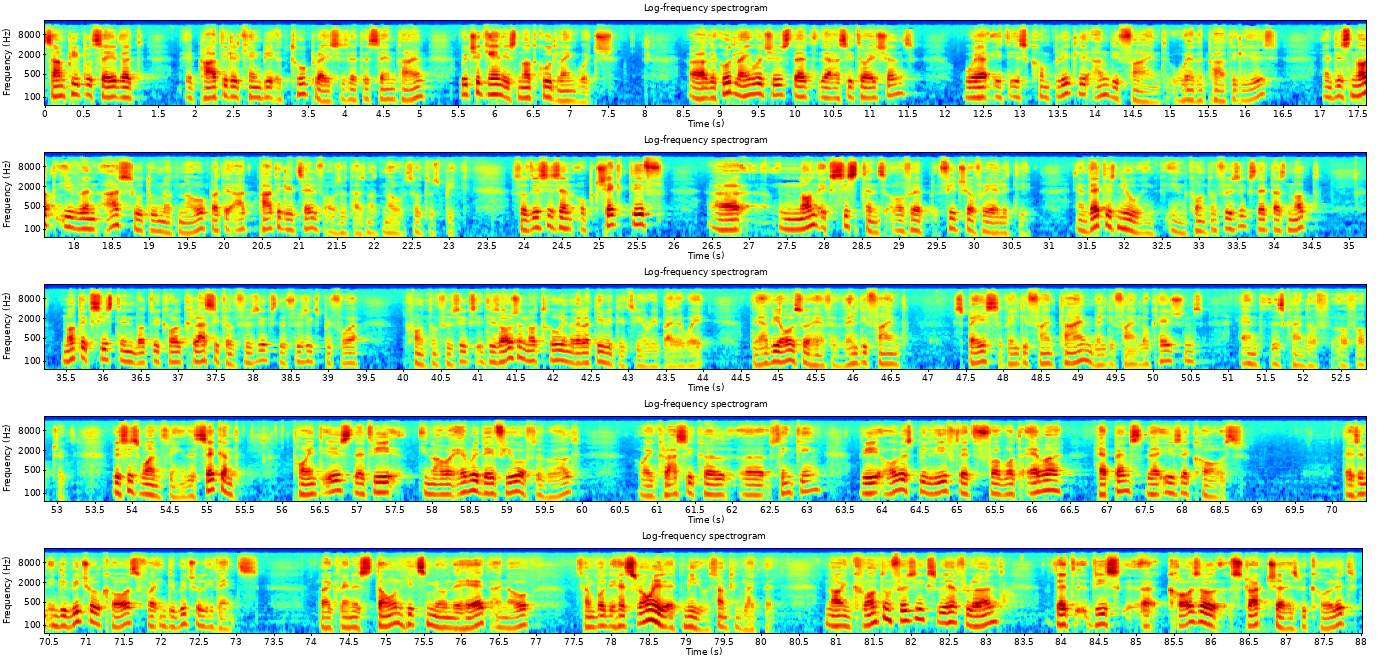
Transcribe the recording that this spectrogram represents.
Some people say that a particle can be at two places at the same time, which again is not good language. Uh, the good language is that there are situations where it is completely undefined where the particle is, and it's not even us who do not know, but the particle itself also does not know, so to speak. So this is an objective uh, non-existence of a feature of reality. And that is new in, in quantum physics. That does not, not exist in what we call classical physics, the physics before quantum physics. It is also not true in relativity theory, by the way. There we also have a well-defined space, well-defined time, well-defined locations, and this kind of, of objects. This is one thing. The second point is that we, in our everyday view of the world, or in classical uh, thinking, we always believe that for whatever happens, there is a cause. There's an individual cause for individual events. Like when a stone hits me on the head, I know somebody has thrown it at me or something like that. Now, in quantum physics, we have learned that this uh, causal structure, as we call it,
